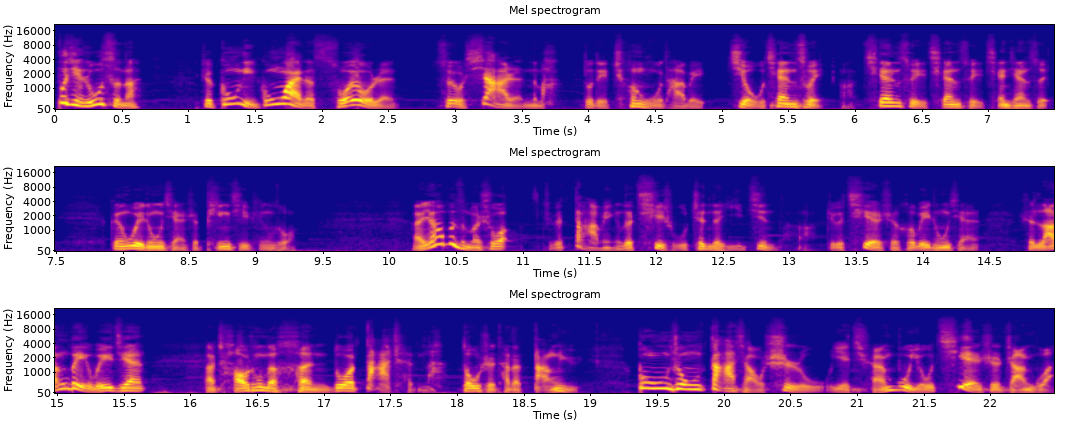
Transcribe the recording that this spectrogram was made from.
不仅如此呢，这宫里宫外的所有人，所有下人的嘛。都得称呼他为九千岁啊，千岁千岁千千岁，跟魏忠贤是平起平坐。啊，要不怎么说这个大明的气数真的已尽了啊？这个妾室和魏忠贤是狼狈为奸啊，朝中的很多大臣呐都是他的党羽，宫中大小事务也全部由妾室掌管。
